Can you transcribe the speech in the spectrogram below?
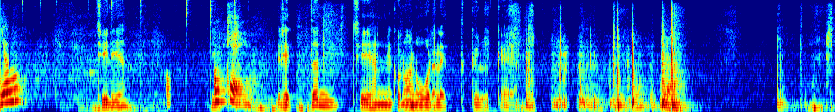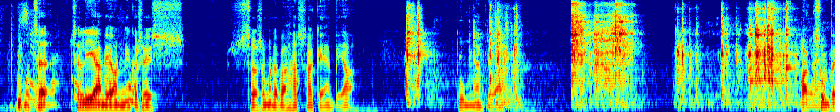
Joo, chiliä. okei. Okay. Ja sitten siihen niin nuo nuudelit kylkeen. Mutta se, se liemi on niinku siis, se on semmoinen vähän sakeampi ja tummempi ja paksumpi.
